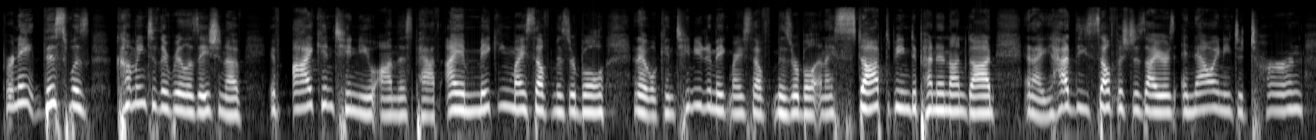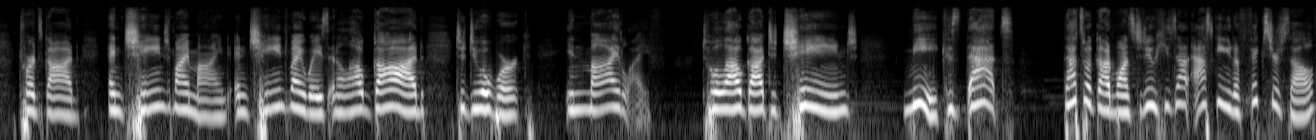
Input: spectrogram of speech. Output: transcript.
for Nate, this was coming to the realization of if I continue on this path, I am making myself miserable and I will continue to make myself miserable. And I stopped being dependent on God and I had these selfish desires. And now I need to turn towards God and change my mind and change my ways and allow God to do a work in my life, to allow God to change me. Because that's that's what God wants to do. He's not asking you to fix yourself.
